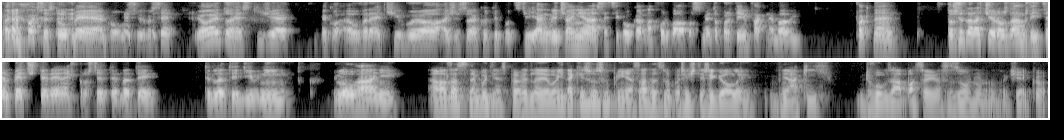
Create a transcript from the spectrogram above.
Ať už fakt se stoupí, jako už prostě, jo, je to hezký, že jako overachievujou a že jsou jako ty poctiví angličani a já se chci koukat na fotbal, prostě mě to proti jim fakt nebaví. Fakt ne. To si to radši rozdám s lícem 5-4, než prostě tyhle ty, tyhle ty divný dlouháni. Ale zase nebuď nespravedlivý. Oni taky jsou schopní nasázet soupeři čtyři góly v nějakých dvou zápasech za sezónu. No. Takže jako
